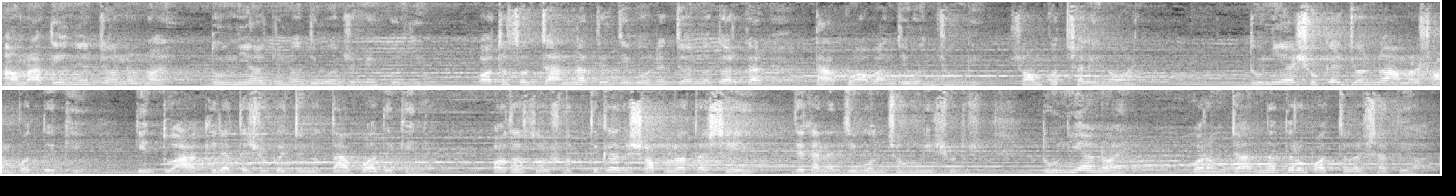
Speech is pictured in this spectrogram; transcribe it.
আমরা দিনের জন্য নয়, দুনিয়ার জন্য জীবন সঙ্গী খুঁজি। অথচ জান্নাতের জীবনের জন্য দরকার তাকুয়াবান জীবন সঙ্গী, সম্পদশালী নয়। দুনিয়ার সুখের জন্য আমরা সম্পদ দেখি, কিন্তু আখিরাতে সুখের জন্য তাকুয়া দেখি না অথচ সত্যিকারের সফলতা সেই, যেখানে জীবন সঙ্গী শুধু দুনিয়া নয়, বরং জান্নাতেরও পথ চলার সাথী হয়।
